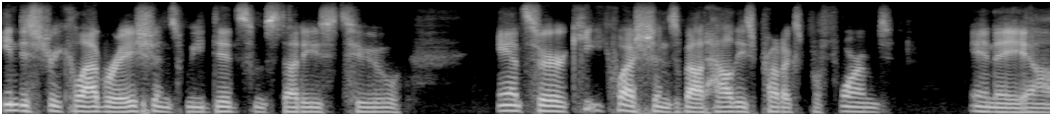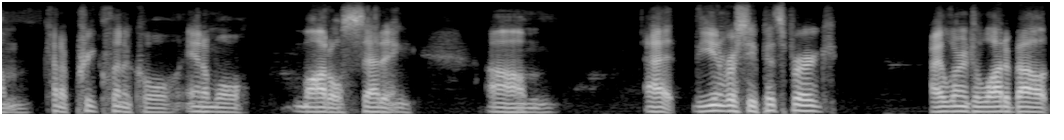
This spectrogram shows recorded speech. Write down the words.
industry collaborations. We did some studies to answer key questions about how these products performed in a um, kind of preclinical animal model setting. Um, at the University of Pittsburgh, I learned a lot about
